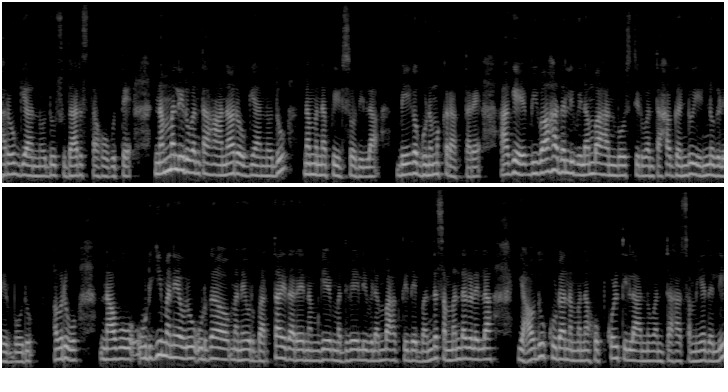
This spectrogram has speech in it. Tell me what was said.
ಆರೋಗ್ಯ ಅನ್ನೋದು ಸುಧಾರಿಸ್ತಾ ಹೋಗುತ್ತೆ. ನಮ್ಮಲ್ಲಿರುವಂತಹ ಅನಾರೋಗ್ಯ ಅನ್ನೋದು ನಮ್ಮನ್ನು ಪೀಡಿಸೋದಿಲ್ಲ. ಬೇಗ ಗುಣಮುಖರಾಗ್ತಾರೆ. ಹಾಗೆ ವಿವಾಹದಲ್ಲಿ ವಿಳಂಬ ಅನುಭವಿಸ್ತಿರುವಂತಹ ಗಂಡು ಹೆಣ್ಣುಗಳಿರ್ಬೋದು. ಅವರು ನಾವು ಹುಡುಗಿ ಮನೆಯವರು, ಹುಡುಗ ಮನೆಯವರು ಬರ್ತಾ ಇದ್ದಾರೆ, ನಮಗೆ ಮದುವೆಯಲ್ಲಿ ವಿಳಂಬ ಆಗ್ತಿದೆ, ಬಂದ ಸಂಬಂಧಗಳೆಲ್ಲ ಯಾವುದೂ ಕೂಡ ನಮ್ಮನ್ನು ಒಪ್ಕೊಳ್ತಿಲ್ಲ ಅನ್ನುವಂತಹ ಸಮಯದಲ್ಲಿ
